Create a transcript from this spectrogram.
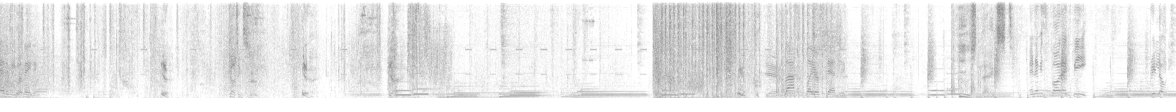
enemy remaining. Cutting through. Player standing. Who's next? Enemy spotted B. Reloading.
